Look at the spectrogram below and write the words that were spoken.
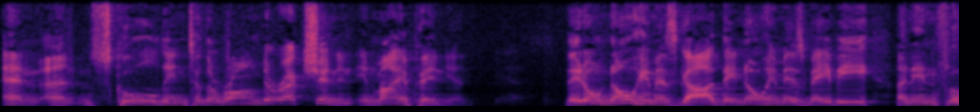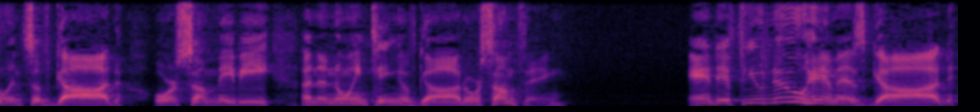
and, and schooled into the wrong direction in, in my opinion. They don't know him as God. They know him as maybe an influence of God or some maybe an anointing of God or something. And if you knew him as God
